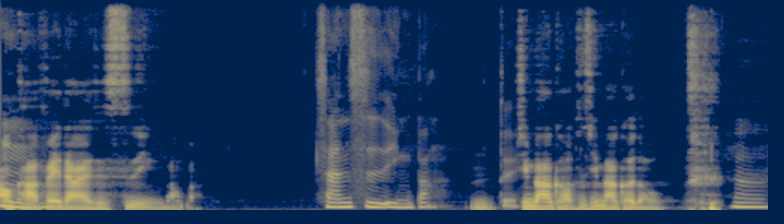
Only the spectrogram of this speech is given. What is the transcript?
然后咖啡大概是四英镑吧，三四英镑。嗯，对，星巴克是星巴克的哦。嗯，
